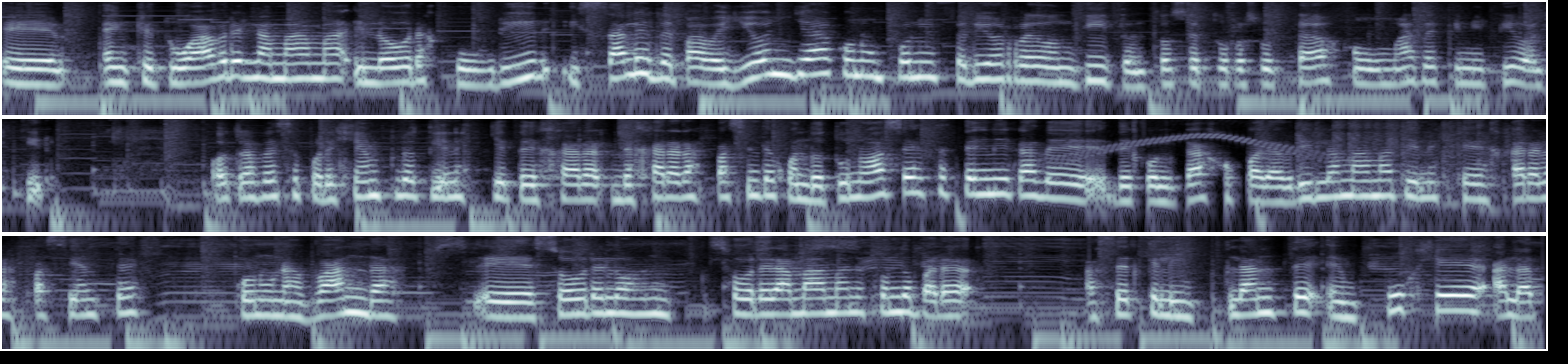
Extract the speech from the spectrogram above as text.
eh, en que tú abres la mama y logras cubrir y sales de pabellón ya con un polo inferior redondito, entonces tu resultado es como más definitivo al tiro. Otras veces, por ejemplo, tienes que dejar, dejar a las pacientes, cuando tú no haces estas técnicas de, de colgajos para abrir la mama, tienes que dejar a las pacientes con unas bandas eh, sobre, los, sobre la mama en el fondo para hacer que el implante empuje a la,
